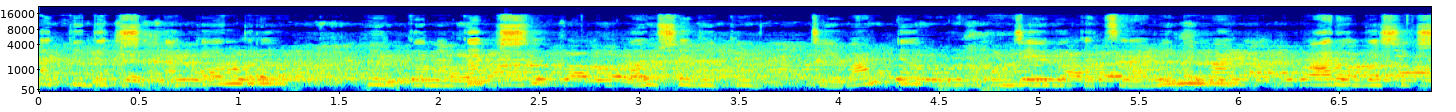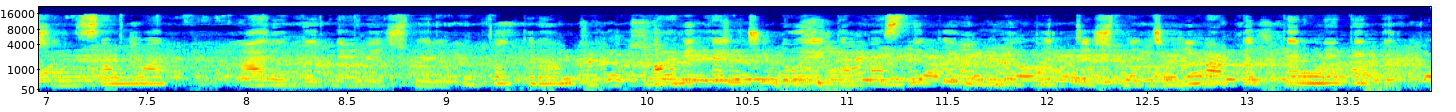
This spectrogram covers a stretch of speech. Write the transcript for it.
अतिदक्षता केंद्र कीर्तनी कक्ष औषधी किटचे वाटप जैव कचरा विल्हेवाट आरोग्य शिक्षण संवाद आरोग्य ज्ञानेश्वरी उपक्रम भाविकांची डोळे तपासणी करून मोफत चष्म्याचेही वाटप करण्यात येते.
